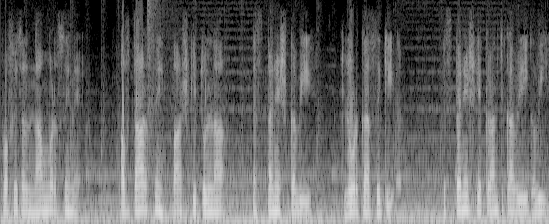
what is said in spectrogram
प्रोफेसर नामवर सिंह ने अवतार सिंह पाश की तुलना स्पेनिश कवि लोरका से की है। स्पेनिश के क्रांतिकारी कवि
